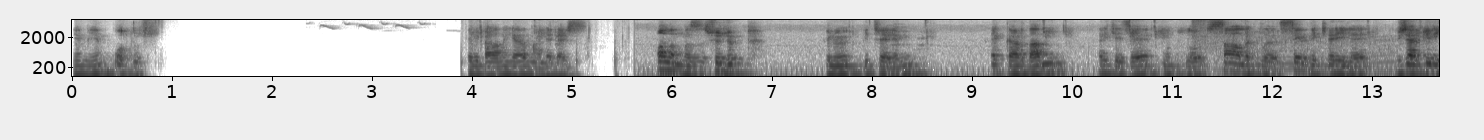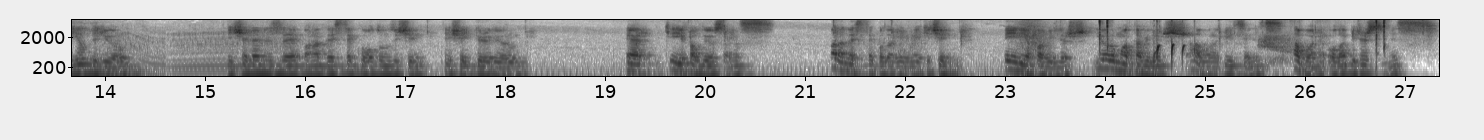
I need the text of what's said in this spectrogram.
Yem yem 30. Geri kalanı yarın hallederiz. Balımızı süzüp günü bitirelim. Tekrardan herkese mutlu, sağlıklı, sevdikleriyle güzel bir yıl diliyorum. Neşelerinizle bana destek olduğunuz için teşekkür ediyorum. Eğer keyif alıyorsanız bana destek olabilmek için beğeni yapabilir, yorum atabilir, abone değilseniz abone olabilirsiniz.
